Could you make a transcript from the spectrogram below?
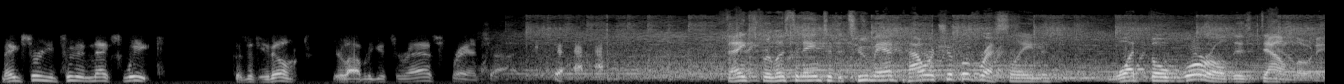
Make sure you tune in next week because if you don't, you're liable to get your ass franchised. Thanks for listening to the two man power trip of wrestling. What the world is downloading.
